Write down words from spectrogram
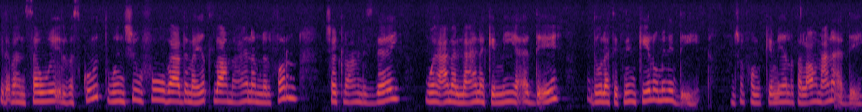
كده بقى نسوي البسكوت ونشوفه بعد ما يطلع معانا من الفرن شكله عامل إزاي وعمل معانا كمية قد إيه. دولت اتنين كيلو من الدقيق. نشوفهم الكمية اللي طلعوها معانا قد إيه.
